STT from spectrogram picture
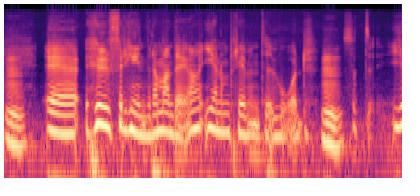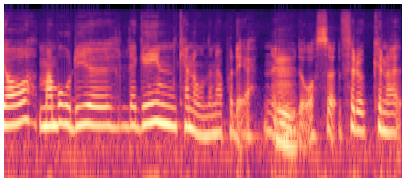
Mm. Eh, hur förhindrar man det? Genom preventiv vård. Mm. Så att, ja, man borde ju lägga in kanonerna på det nu Mm. då så, för att kunna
